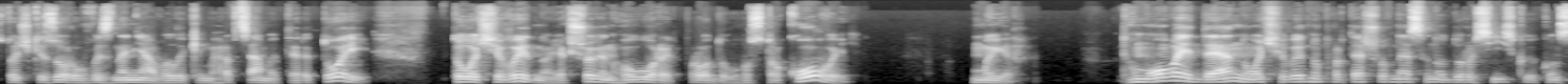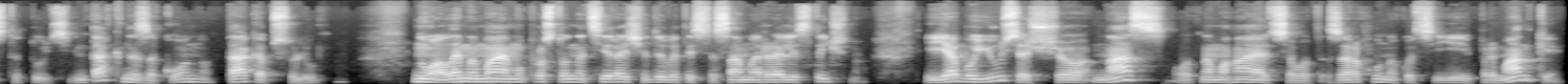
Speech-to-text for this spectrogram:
з точки зору визнання великими гравцями територій, то очевидно, якщо він говорить про довгостроковий мир, то мова йде ну, очевидно про те, що внесено до російської конституції. Так незаконно, так абсолютно. Ну але ми маємо просто на ці речі дивитися саме реалістично. І я боюся, що нас от намагаються, от за рахунок цієї приманки,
